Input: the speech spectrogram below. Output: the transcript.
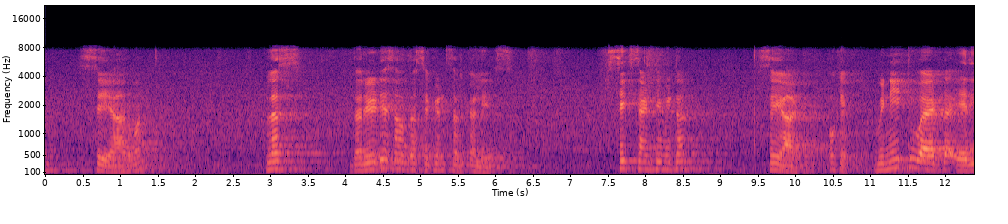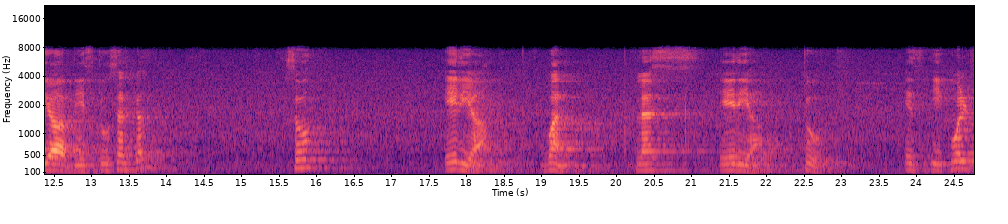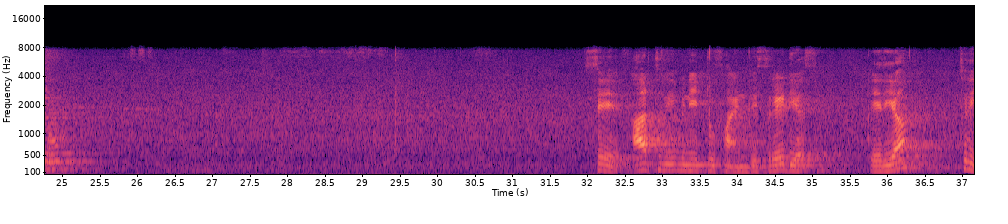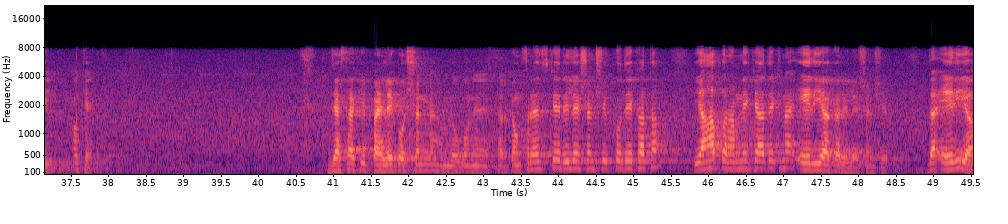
say r1 plus the radius of the second circle is 6 centimeter say r2 okay we need to add the area of these two circles so area 1 plus area 2 is equal to say R3 we need to find this radius area 3 okay जैसा कि पहले question में हम लोगों ने circumference के relationship को देखा था यहाँ पर हमने क्या देखना एरिया का relationship the area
